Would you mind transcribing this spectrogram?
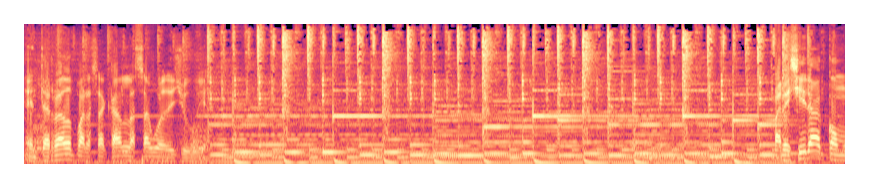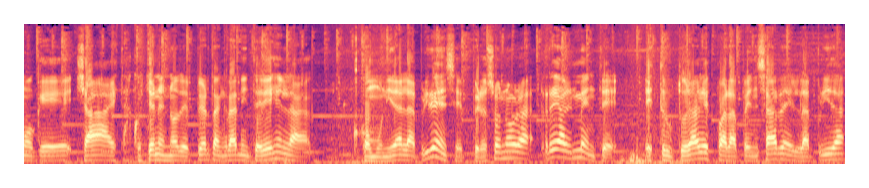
enterrado para sacar las aguas de lluvia. Pareciera como que ya estas cuestiones no despiertan gran interés en la comunidad lapridense, pero son obras realmente estructurales para pensar en la Prida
